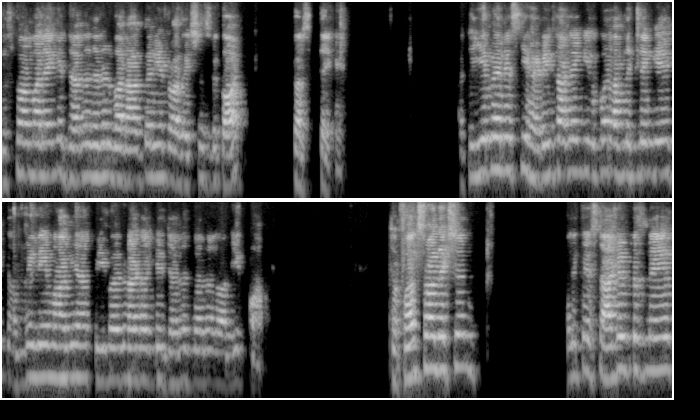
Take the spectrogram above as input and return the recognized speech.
उसको हम बनाएँगे जनरल जनरल बनाकर ये ट्रांजेक्शन रिकॉर्ड कर सकते हैं। अच्छा ये पहले इसकी हेडिंग्स आ जाएँगी ऊपर आप लिख लेंगे कंपनी नेम आ गया पी बर्नार्ड आ गया जनरल जनरल और ये form So first transaction, they started business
